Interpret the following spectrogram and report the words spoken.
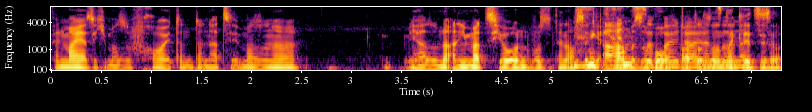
wenn Maya sich immer so freut, dann, dann hat sie immer so eine, ja, so eine Animation, wo sie dann auch so die Arme so hoch macht und so, und dann grinst sie so.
